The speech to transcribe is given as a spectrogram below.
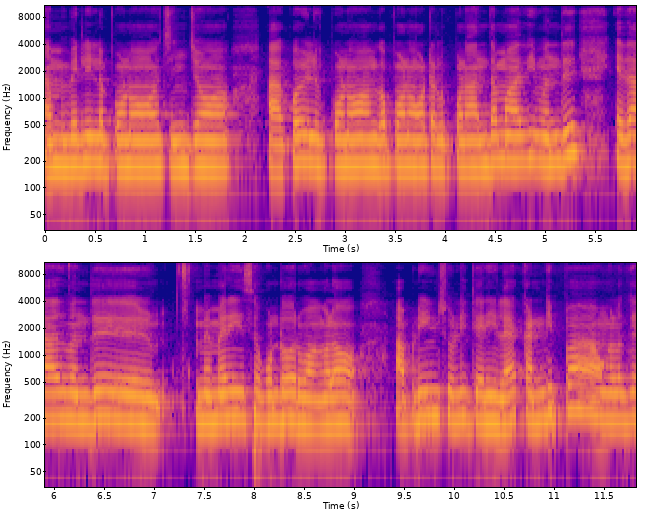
நம்ம வெளியில் போனோம் செஞ்சோம். கோவிலுக்கு கோயிலுக்கு போனோம் அங்கே போனோம் ஹோட்டலுக்கு போனோம். அந்த மாதிரி வந்து ஏதாவது வந்து மெமரிஸை கொண்டு வருவாங்களோ அப்படின்னு சொல்லி தெரியல. கண்டிப்பாக அவங்களுக்கு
